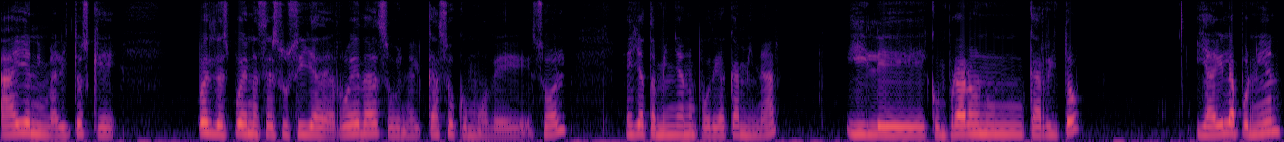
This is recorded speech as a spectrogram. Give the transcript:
Hay animalitos que pues les pueden hacer su silla de ruedas o en el caso como de Sol, ella también ya no podía caminar y le compraron un carrito y ahí la ponían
